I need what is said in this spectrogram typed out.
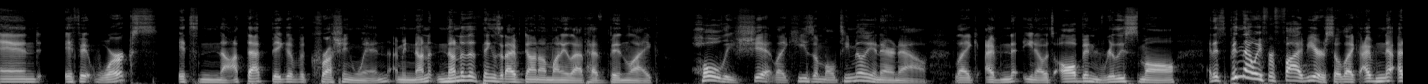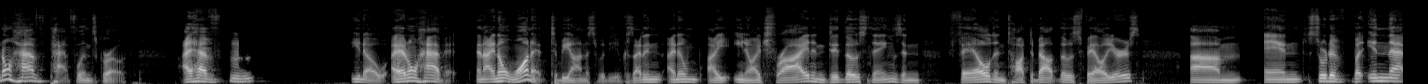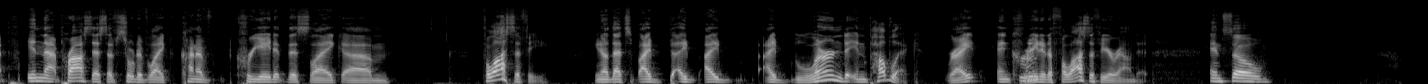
and if it works it's not that big of a crushing win. I mean none none of the things that I've done on Money Lab have been like holy shit like he's a multimillionaire now. Like I've you know it's all been really small and it's been that way for 5 years. So like I've ne- I don't have Pat Flynn's growth. I have mm-hmm. you know, I don't have it and I don't want it to be honest with you because I didn't I don't I you know I tried and did those things and failed and talked about those failures um and sort of but in that in that process of sort of like kind of created this like um philosophy you know that's I I I I learned in public right and mm-hmm. created mm-hmm. a philosophy around it and so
